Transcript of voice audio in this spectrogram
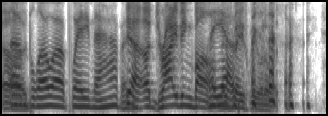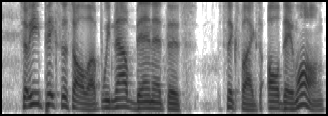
a a blow up waiting to happen. yeah, a driving bomb yes. is basically what it was. so he picks us all up. We've now been at this Six Flags all day long,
